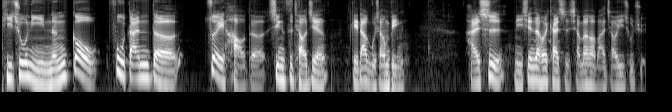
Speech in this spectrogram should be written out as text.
提出你能够负担的最好的薪资条件给大谷翔平，还是你现在会开始想办法把它交易出去？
